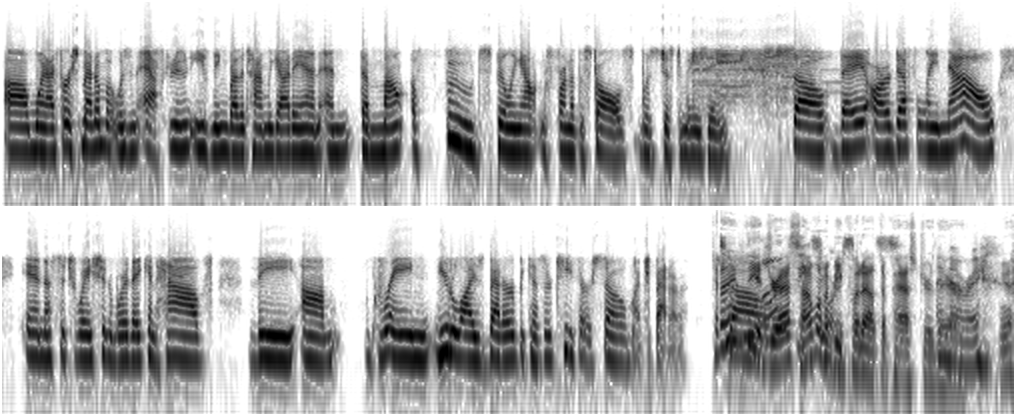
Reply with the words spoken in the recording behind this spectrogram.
Um, when I first met them, it was an afternoon, evening by the time we got in, and the amount of food spilling out in front of the stalls was just amazing. So, they are definitely now in a situation where they can have the um, grain utilized better because their teeth are so much better. Can I have the address? I want to be put out the horses. pasture I there. know, right? Yeah.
